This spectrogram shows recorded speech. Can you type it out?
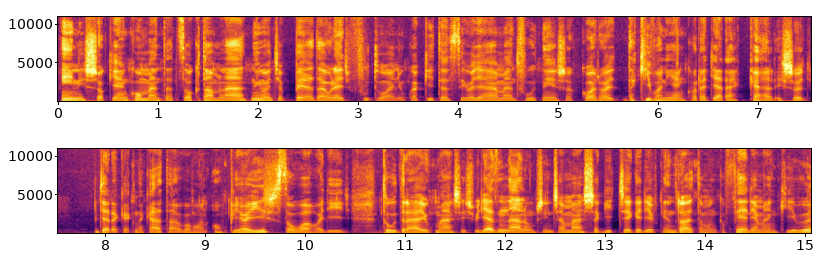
Én is sok ilyen kommentet szoktam látni, hogyha például egy futóanyuka kiteszi, hogy elment futni, és akkor, hogy de ki van ilyenkor a gyerekkel, és hogy a gyerekeknek általában van apja is, szóval, hogy így tud rájuk más is vigyázni. Nálunk sincsen más segítség egyébként rajtam, a férjemen kívül,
